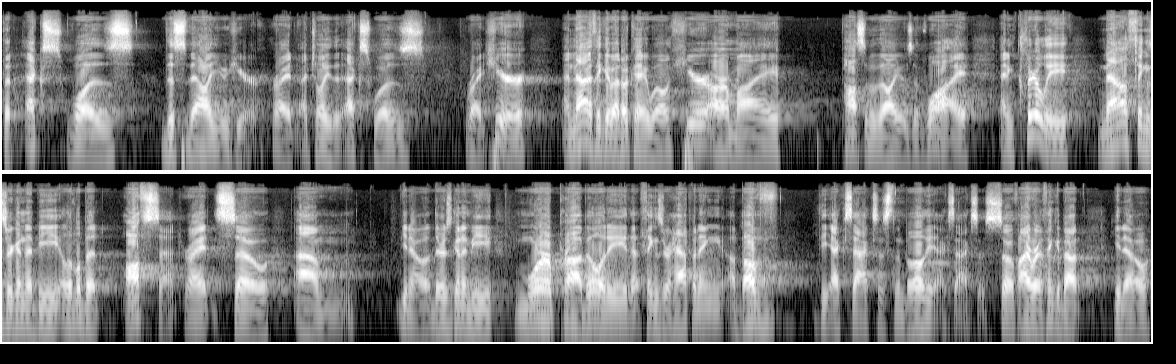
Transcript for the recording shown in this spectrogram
that x was this value here, right? I told you that x was right here, and now I think about, okay, well, here are my possible values of y, and clearly now things are going to be a little bit offset, right? So um, you know, there's going to be more probability that things are happening above the x-axis than below the x-axis. So if I were to think about, you know,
